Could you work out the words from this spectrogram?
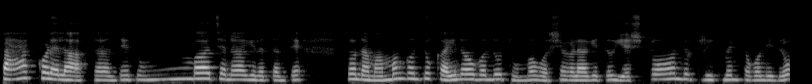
ಪ್ಯಾಕ್‌ಗಳೆಲ್ಲ ಹಾಕ್ತಾರಂತೆ. ತುಂಬಾ ಚೆನ್ನಾಗಿರುತ್ತಂತೆ. ಸೊ ನಮ್ಮ ಅಮ್ಮಂಗಂತೂ ಕೈ ನೋವು ಬಂದು ತುಂಬಾ ವರ್ಷಗಳಾಗಿತ್ತು. ಎಷ್ಟೊಂದು ಟ್ರೀಟ್ಮೆಂಟ್ ತಗೊಂಡಿದ್ರು.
